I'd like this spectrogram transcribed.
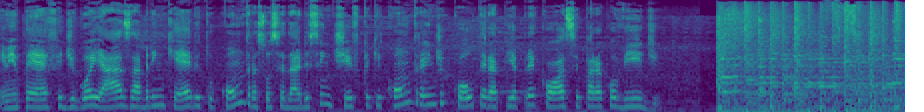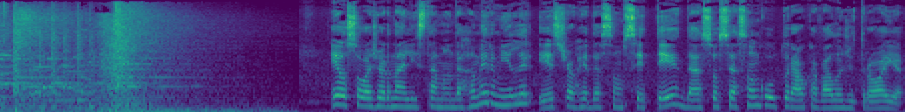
MPF de Goiás abre inquérito contra a sociedade científica que contraindicou terapia precoce para a Covid. Eu sou a jornalista Amanda Hammermiller, este é o Redação CT da Associação Cultural Cavalo de Troia.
